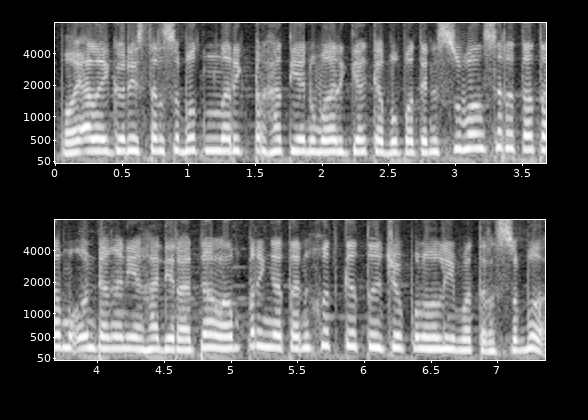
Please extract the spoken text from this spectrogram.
Pawai alegoris tersebut menarik perhatian warga Kabupaten Subang serta tamu undangan yang hadir dalam peringatan HUT ke-75 tersebut.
